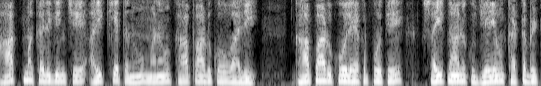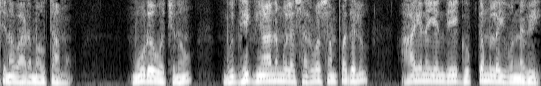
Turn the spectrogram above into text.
ఆత్మ కలిగించే ఐక్యతను మనం కాపాడుకోవాలి. కాపాడుకోలేకపోతే సైతానుకు జయం కట్టబెట్టిన వారమవుతాము. మూడో వచనం బుద్ధి జ్ఞానముల సర్వసంపదలు ఆయన ఎందే గుప్తములై ఉన్నవి.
